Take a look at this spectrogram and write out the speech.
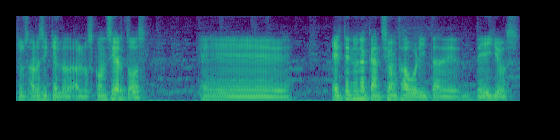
pues ahora sí que a los conciertos, eh, él tenía una canción favorita de, ellos,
